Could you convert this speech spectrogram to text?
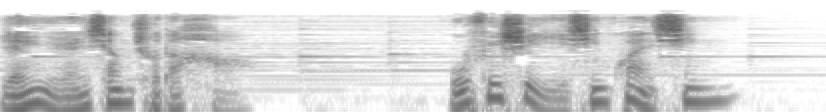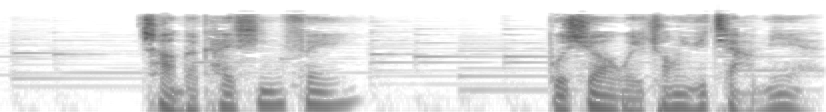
人与人相处的好，无非是以心换心，敞得开心扉，不需要伪装与假面。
